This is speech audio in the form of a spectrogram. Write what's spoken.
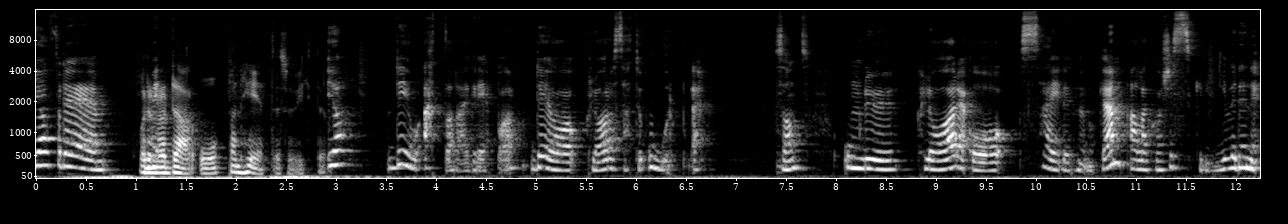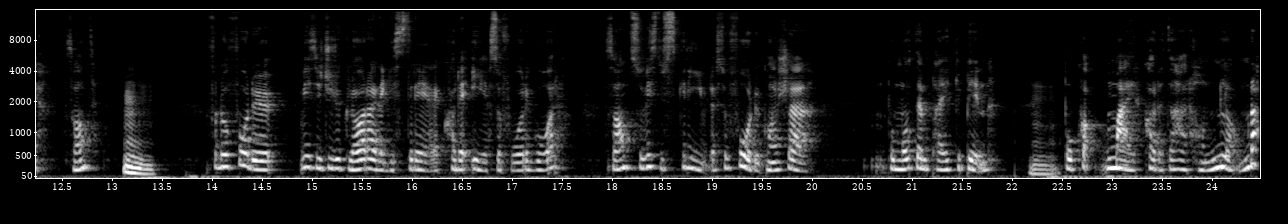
Ja, for det Og det er der åpenhet er så viktig. Ja, det er jo ett av de grepene. Det å klare å sette ord på det. Sant? Om du klarer å si det til noen, eller kanskje skrive det ned. Sant? For da får du Hvis ikke du klarer å registrere hva det er som foregår, sant? så hvis du skriver det, så får du kanskje på en måte en pekepinn på hva, mer hva dette her handler om. da.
